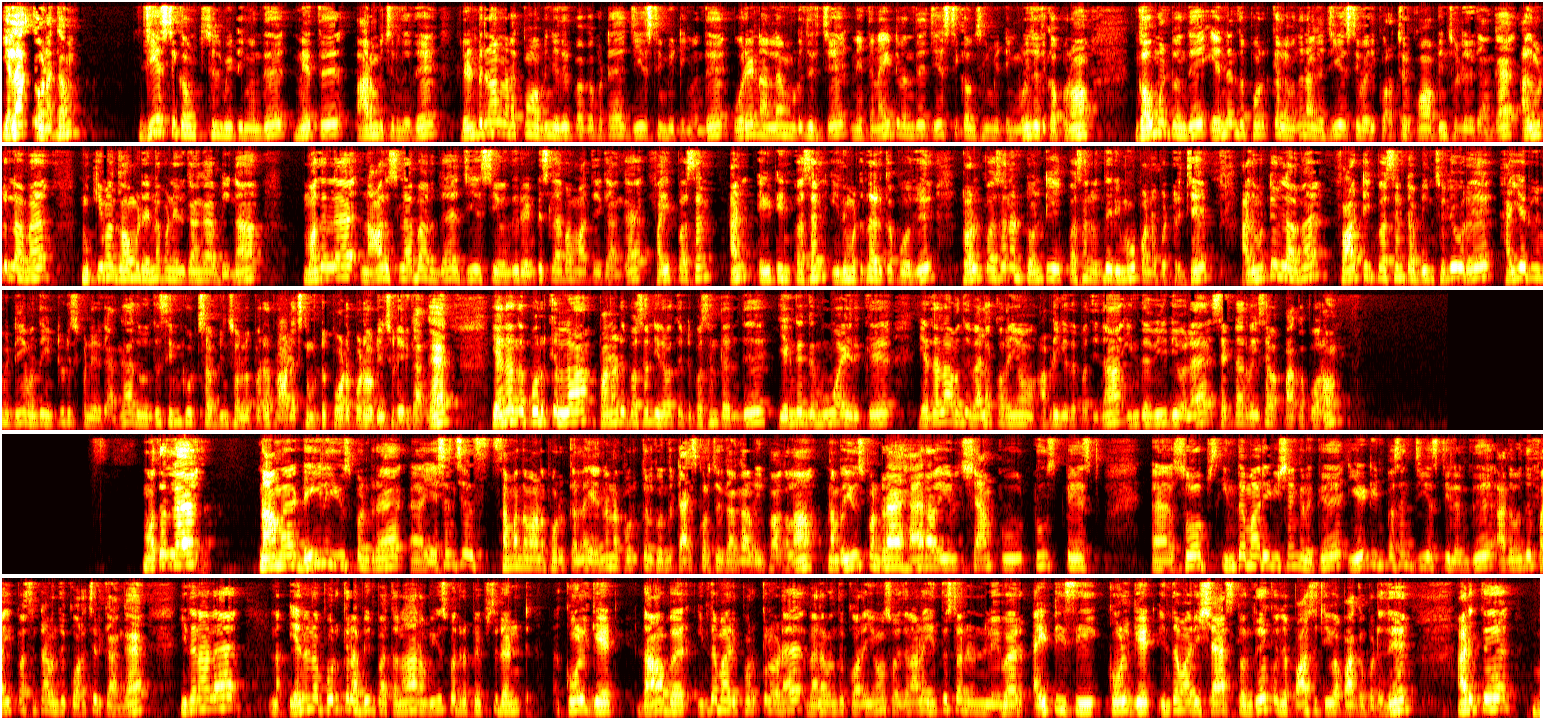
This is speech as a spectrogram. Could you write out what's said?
எல்லாருக்கும் வணக்கம். GST council meeting வந்து நேத்து ஆரம்பிச்சிருந்தது. ரெண்டு நாள் நடக்கும் அப்படின்னு எதிர்பார்க்கப்பட்ட ஜிஎஸ்டி மீட்டிங் வந்து ஒரே நாள்ல முடிஞ்சிருச்சு. நேற்று நைட் வந்து ஜிஎஸ்டி கவுன்சில் மீட்டிங் முடிஞ்சதுக்கு அப்புறம் கவர்மெண்ட் வந்து எந்தெந்த பொருட்களை வந்து நாங்க ஜிஎஸ்டி வரி குறைச்சிருக்கோம் அப்படின்னு சொல்லியிருக்காங்க. அது மட்டும் இல்லாம முக்கியமா கவர்மெண்ட் என்ன பண்ணிருக்காங்க அப்படின்னா முதல்ல நாலு ஸ்லாபா இருந்த ஜிஎஸ்டி வந்து ரெண்டு ஸ்லாபா மாத்திருக்காங்க. Five percent and eighteen percent இது மட்டும் தான் இருக்க போகுது. Twelve percent and twenty eight percent வந்து ரிமூவ் பண்ணப்பட்டுருச்சு. அது மட்டும் இல்லாம ஃபார்ட்டி பர்சன்ட் அப்படின்னு சொல்லி ஒரு ஹையர் லிமிட்டையும் வந்து இன்ட்ரடியூஸ் பண்ணிருக்காங்க. அது வந்து சின் குட்ஸ் அப்படின்னு சொல்லப்படுற ப்ராடக்ட்ஸ்க்கு மட்டும் போடப்படும் அப்படின்னு சொல்லியிருக்காங்க. ஏன்னா அந்த பொருட்கள்லாம் பன்னெண்டு பர்சன்ட் இருபத்தெட்டு பர்சன்ட்ல இருந்து எங்கெங்க மூவ் ஆயிருக்கு எதெல்லாம் வந்து விலை குறையும் அப்படிங்கிறத பத்தி தான் இந்த வீடியோல செக்டார் வைஸா பார்க்க போறோம். முதல்ல நாம டெய்லி யூஸ் பண்ற எசென்சியல்ஸ் சம்பந்தமான பொருட்கள்ல என்னென்ன பொருட்களுக்கு வந்து டாக்ஸ் குறைச்சிருக்காங்க அப்படின்னு பார்க்கலாம். நம்ம யூஸ் பண்ற hair oil shampoo toothpaste soaps இந்த மாதிரி விஷயங்களுக்கு எயிட்டீன் பர்சன்ட் ஜிஎஸ்டில இருந்து அதை வந்து ஃபைவ் பர்சன்டா வந்து குறைச்சிருக்காங்க. இதனால என்னென்ன பொருட்கள் அப்படின்னு பார்த்தோம்னா நம்ம யூஸ் பண்ற பெப்சிடென்ட் கோல்கேட் டாபர் இந்த மாதிரி பொருட்களோட விலை வந்து குறையும். ஸோ இதனால இந்துஸ்தான் யூனிலிவர் ஐடிசி கோல்கேட் இந்த மாதிரி ஷேர்ஸ்க்கு வந்து கொஞ்சம் பாசிட்டிவா பார்க்கப்படுது. அடுத்து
